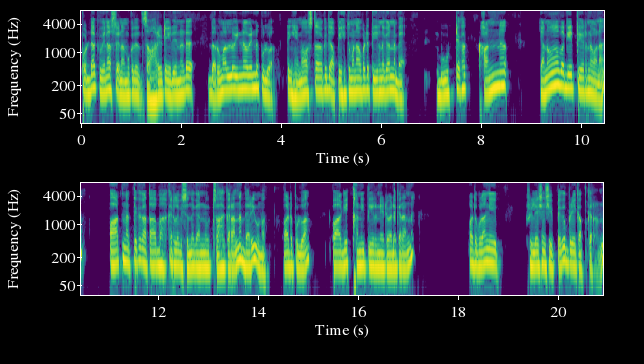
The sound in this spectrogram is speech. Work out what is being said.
පොඩ්ඩක් වෙනස් වෙන මොකද සහරයට ඒ දෙන්නට දරුමල්ලො ඉන්න වෙන්න පුළුව තින් හෙම අවස්ථාවකද අපේ හිතුමනාවට තීරණ ගන්න බෑ. බූට් එකක් කන්න යනවා වගේ තේරණවන පාටනත් එක කතාබා කරලා විසඳ ගන්න උත්සාහ කරන්න බැරි වුණොත් වාට පුළුවන් වාගේ තනි තීරණයට වැඩ කරන්න. වට පුළන් ඒ ප්‍රිලේෂන් ශිප් එක බ්‍රේකප් කරන්න.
